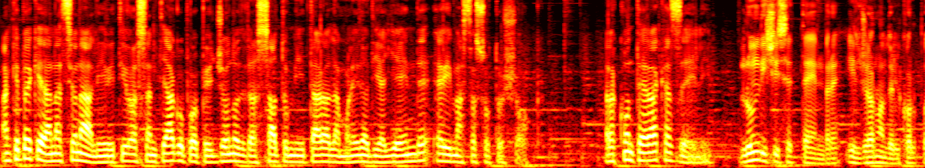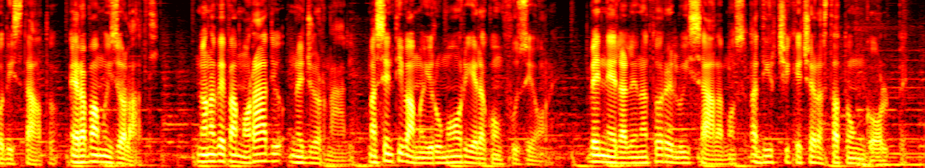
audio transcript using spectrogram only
Anche perché la nazionale in ritiro a Santiago proprio il giorno dell'assalto militare alla moneta di Allende è rimasta sotto shock. Racconterà Caselli, L'11 settembre, il giorno del colpo di Stato, eravamo isolati. Non avevamo radio né giornali, ma sentivamo i rumori e la confusione. Venne l'allenatore Luis Alamos a dirci che c'era stato un golpe.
